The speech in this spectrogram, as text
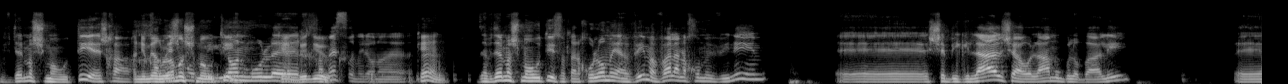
הבדל משמעותי, יש לך אני אומר, לא 500 משמעותי. מיליון מול כן, אה, בדיוק. 15 מיליון. אה, כן, זה הבדל משמעותי, זאת אומרת, אנחנו לא מייבאים, אבל אנחנו מבינים אה, שבגלל שהעולם הוא גלובלי, אה,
